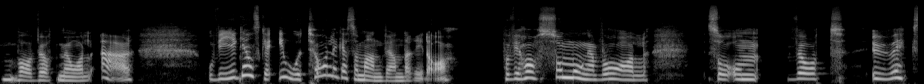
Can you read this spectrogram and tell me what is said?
vad vårt mål är. Och vi är ganska otåliga som användare idag. För vi har så många val. Så om vårt UX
